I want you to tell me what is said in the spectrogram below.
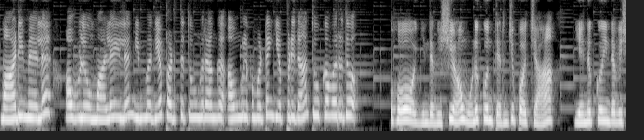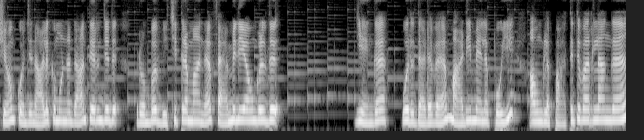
மாடி மேல அவ்வளோ மழையில நிம்மதியா படுத்து தூங்குறாங்க. அவங்களுக்கு மட்டும் எப்படிதான் தூக்கம் வருதோ? ஓஹோ இந்த விஷயம் உனக்கும் தெரிஞ்சு போச்சா? எனக்கும் இந்த விஷயம் கொஞ்ச நாளுக்கு முன்ன தான் தெரிஞ்சது. ரொம்ப விசித்திரமான ஃபேமிலி அவங்களது ஏங்க ஒரு தடவை மாடி மேல போய் அவங்கள பார்த்துட்டு வரலாங்க?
